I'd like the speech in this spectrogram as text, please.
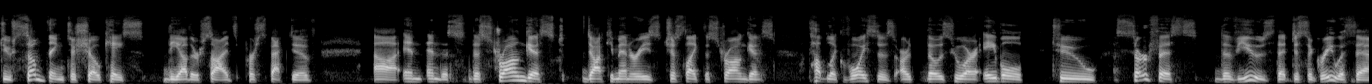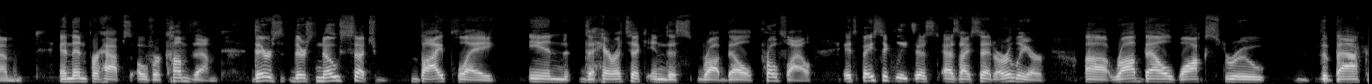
do something to showcase the other side's perspective uh, and and the the strongest documentaries, just like the strongest public voices, are those who are able to surface the views that disagree with them, and then perhaps overcome them. There's there's no such byplay in the heretic in this Rob Bell profile. It's basically just as I said earlier. Uh, Rob Bell walks through the back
